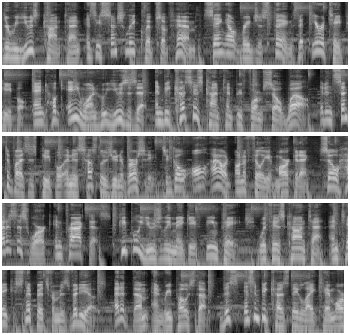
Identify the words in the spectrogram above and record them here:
The reused content is essentially clips of him saying outrageous things that irritate people and hook anyone who uses it. And because his content performs so well, it incentivizes people in his Hustlers University to go all out on affiliate marketing. So how does this work in practice? People usually make a theme page with his content and take snippets from his videos, edit them, and repost them. This isn't because they like him or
